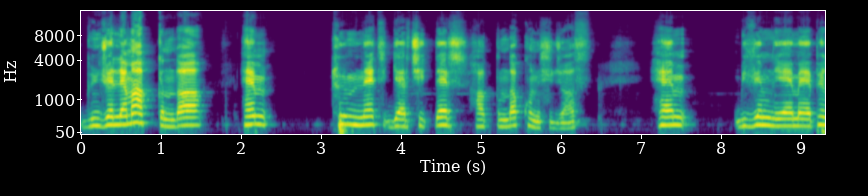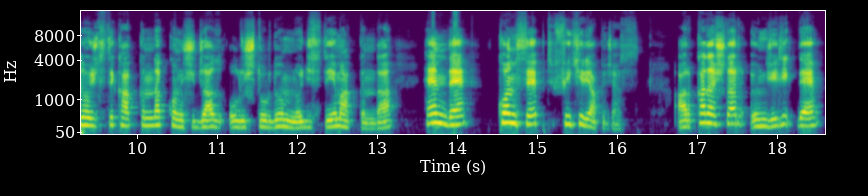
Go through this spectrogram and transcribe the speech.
güncelleme hakkında hem tüm net gerçekler hakkında konuşacağız. Hem bizim LMP lojistik hakkında konuşacağız, oluşturduğum lojistiğim hakkında. Hem de konsept fikir yapacağız. Arkadaşlar öncelikle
